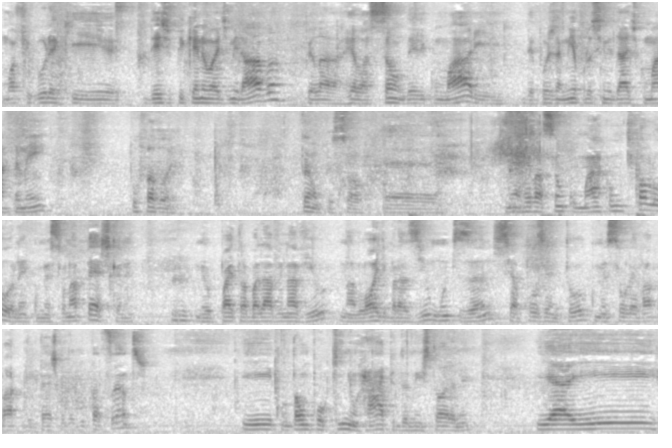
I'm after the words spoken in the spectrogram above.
uma figura que desde pequeno eu admirava pela relação dele com o mar e depois da minha proximidade com o mar também. Por favor. Então, pessoal, é... minha relação com o mar, como tu falou, né? Começou na pesca, né? Uhum. Meu pai trabalhava em navio, na Lloyd Brasil, muitos anos, se aposentou, começou a levar barco de pesca daqui para Santos. E contar um pouquinho rápido a minha história, né? E aí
